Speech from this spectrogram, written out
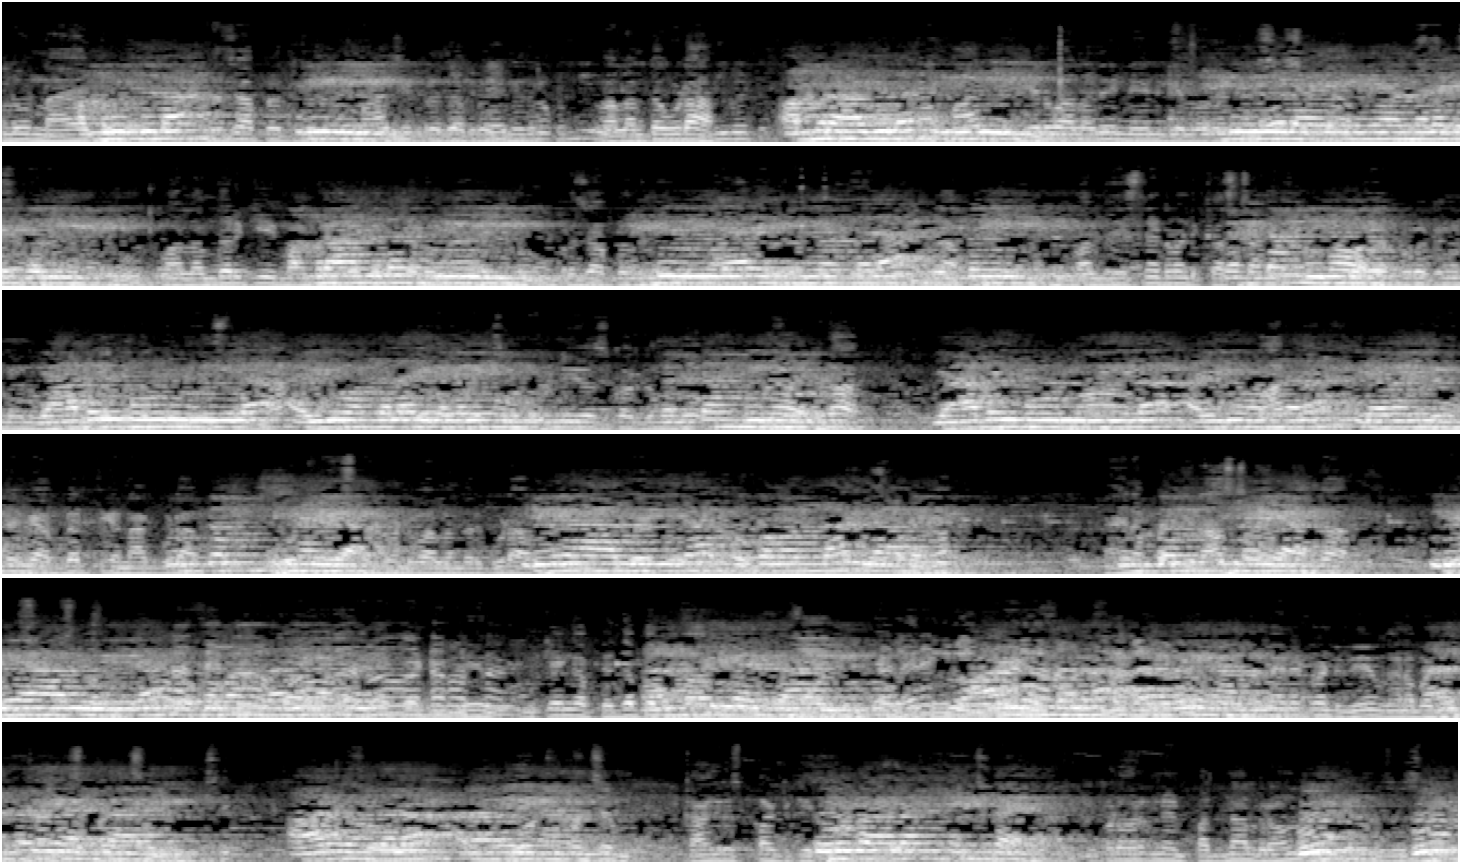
నాయకులు ప్రజాప్రతినిధులు మాజీ ప్రజాప్రతినిధులు వాళ్ళంతా కూడా పార్టీ గెలవాలని నేను గెలవాలని. వాళ్ళందరికీ మా ప్రజాప్రతినిధులు వాళ్ళు చేసినటువంటి కష్టానికి హృదయపూర్వకంగా నేను చిత్తూరు నియోజకవర్గంలో కూడా యాభై మూడు వేల ఐదు వందల ఇరవై అదేవిధంగా అభ్యర్థిగా నాకు కూడా వాళ్ళందరూ కూడా ఇరవై ఆరు వేల ఒక వంద యాభై అయినప్పటికీ రాష్ట్ర ఇరవై ఆరు వేల ముఖ్యంగా పార్లమెంట్ వేవ్ కనబడింది ఓట్లు కొంచెం కాంగ్రెస్ పార్టీకి. ఇప్పటివరకు నేను పద్నాలుగు రౌండ్లు చూసాను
